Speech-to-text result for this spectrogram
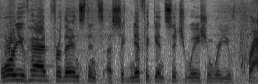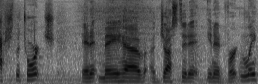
or you've had, for the instance, a significant situation where you've crashed the torch and it may have adjusted it inadvertently,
